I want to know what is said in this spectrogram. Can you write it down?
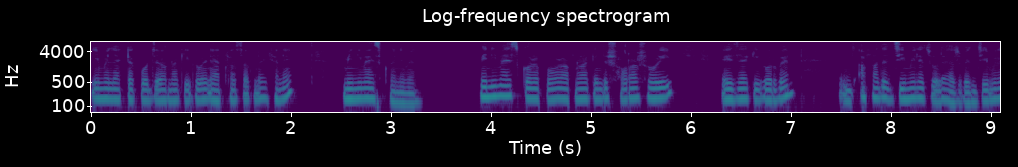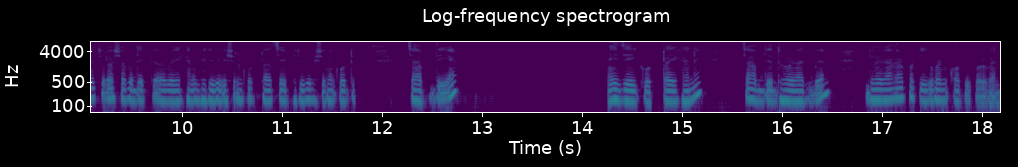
ইমেল একটা কোড যাবে আপনারা কী করবেন? ফার্স্ট আপনার এখানে মিনিমাইজ করে নেবেন। মিনিমাইজ করার পর আপনারা কিন্তু সরাসরি এই যে কী করবেন? আপনাদের জিমেলে চলে আসবেন। জিমেলে চলে আসার দেখতে পাবেন এখানে ভেরিফিকেশন কোডটা আছে। ভেরিফিকেশন কোডে চাপ দিয়ে এই যে এই কোডটা এখানে চাপ দিয়ে ধরে রাখবেন। ধরে রাখার পর কী করবেন? কপি করবেন।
